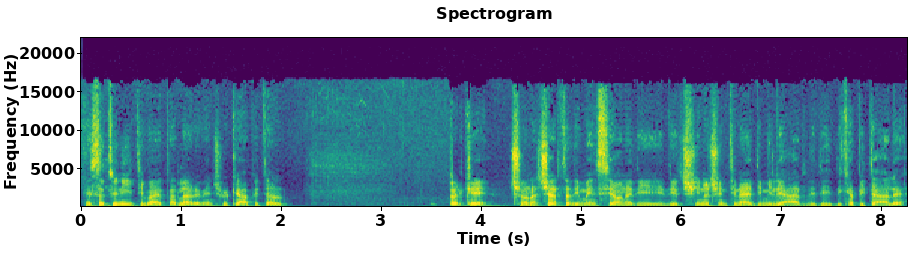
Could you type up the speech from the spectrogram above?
Negli Stati Uniti vai a parlare venture capital, perché c'è una certa dimensione di decine o centinaia di miliardi di, di capitale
